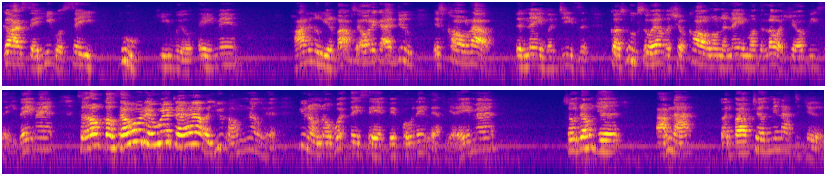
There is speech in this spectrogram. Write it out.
God said he will save who he will. Amen. Hallelujah. The Bible said all they got to do is call out the name of Jesus. Because whosoever shall call on the name of the Lord shall be saved. Amen. So don't go say, oh, they went to hell. You don't know that. You don't know what they said before they left you. Amen. So don't judge. I'm not. Because the Bible tells me not to judge.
